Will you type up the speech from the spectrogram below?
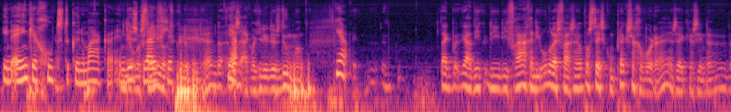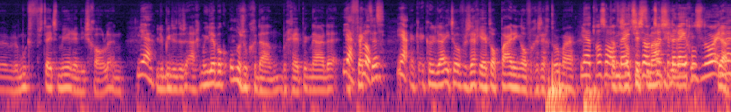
in één keer goed Ja. te kunnen maken. En die dus blijf je. te kunnen bieden. Hè? Dat, dat Ja. is eigenlijk wat jullie dus doen. Want Ja. ja, die, die, die vragen, die onderwijsvragen zijn ook wel steeds complexer geworden. Hè? In zekere zin. Er, er, er moet steeds meer in die scholen. En Ja, jullie bieden dus eigenlijk. Maar jullie hebben ook onderzoek gedaan, begreep ik, naar de ja effecten. klopt. Ja. En, en kun je daar iets over zeggen? Je hebt al een paar dingen over gezegd hoor. Maar Ja, het was al een beetje zo tussen de regels door. En, Ja. eh,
